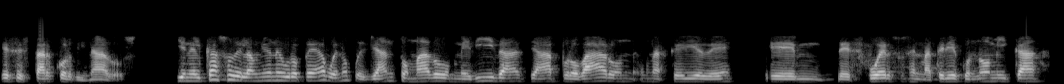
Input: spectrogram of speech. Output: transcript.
es estar coordinados. Y en el caso de la Unión Europea, bueno, pues ya han tomado medidas, ya aprobaron una serie de, em, de esfuerzos en materia económica,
